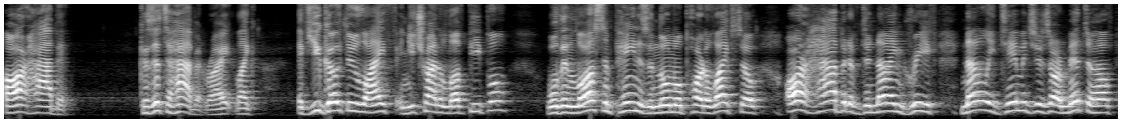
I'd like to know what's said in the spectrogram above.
our habit because it's a habit, right? Like if you go through life and you try to love people, well, then loss and pain is a normal part of life. So our habit of denying grief not only damages our mental health,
